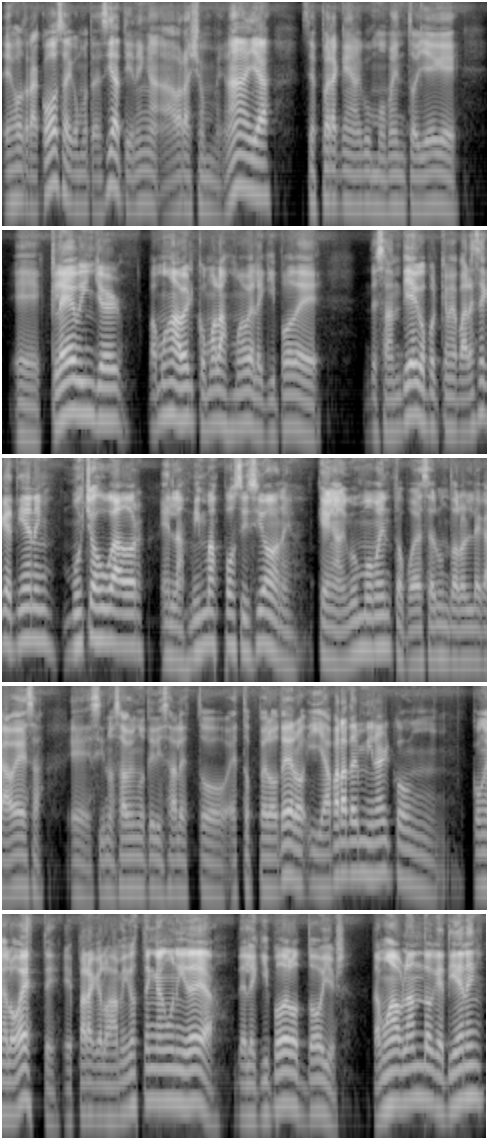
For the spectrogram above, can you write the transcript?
es otra cosa. Y como te decía, tienen ahora Sean Menaya. Se espera que en algún momento llegue eh, Clevinger. Vamos a ver cómo las mueve el equipo de, San Diego, porque me parece que tienen muchos jugadores en las mismas posiciones que en algún momento puede ser un dolor de cabeza eh, si no saben utilizar estos, estos peloteros. Y ya para terminar con, con el oeste, para que los amigos tengan una idea del equipo de los Dodgers. Estamos hablando que tienen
